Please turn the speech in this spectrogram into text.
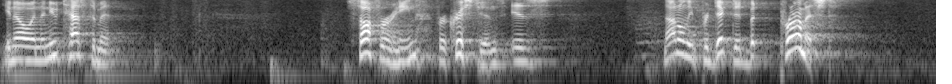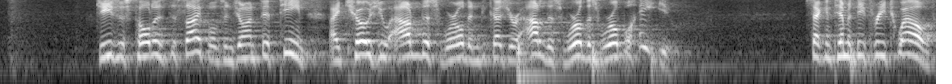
You know, in the New Testament, suffering for Christians is not only predicted, but promised. Jesus told his disciples in John 15, I chose you out of this world, and because you're out of this world, this world will hate you. 2 Timothy 3:12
